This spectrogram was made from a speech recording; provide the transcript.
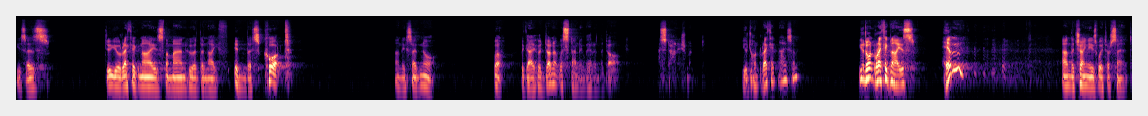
He says, Do you recognize the man who had the knife in this court? And he said, No. Well, the guy who had done it was standing there in the dock. Astonishment. You don't recognize him? You don't recognize him? And the Chinese waiter said,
